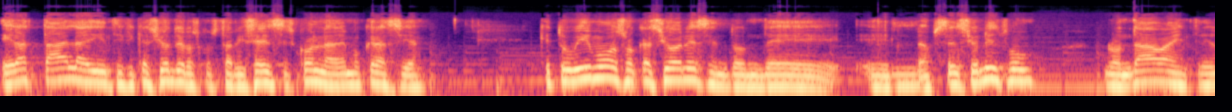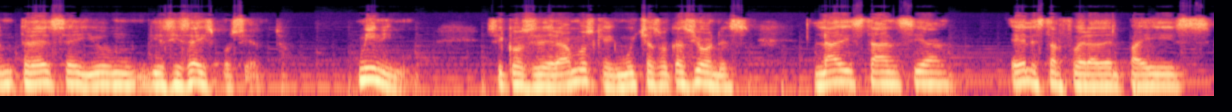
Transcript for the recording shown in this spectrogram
Era tal la identificación de los costarricenses con la democracia que tuvimos ocasiones en donde el abstencionismo rondaba entre un 13 y un 16%, mínimo, si consideramos que en muchas ocasiones la distancia, el estar fuera del país,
